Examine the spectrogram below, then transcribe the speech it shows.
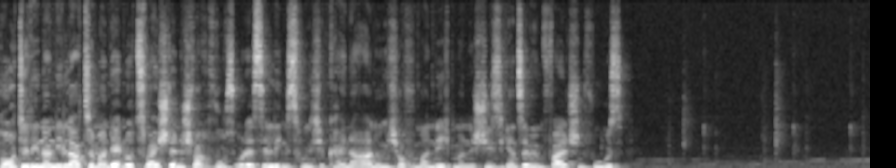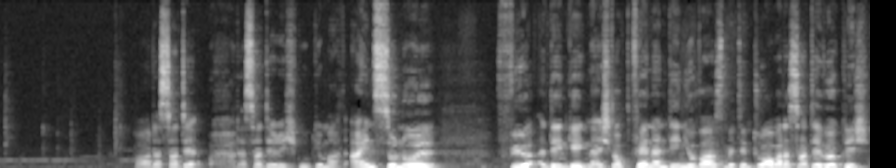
Haut er den an die Latte, Mann. Der hat nur zwei Stände Schwachfuß. Oder ist der Linksfuß? Ich habe keine Ahnung. Ich hoffe mal nicht, Mann. Ich schieße die ganze Zeit mit dem falschen Fuß. Oh, das hat er, oh, das hat er richtig gut gemacht. 1 zu 0 für den Gegner. Ich glaube, Fernandinho war es mit dem Tor, aber das hat er wirklich.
